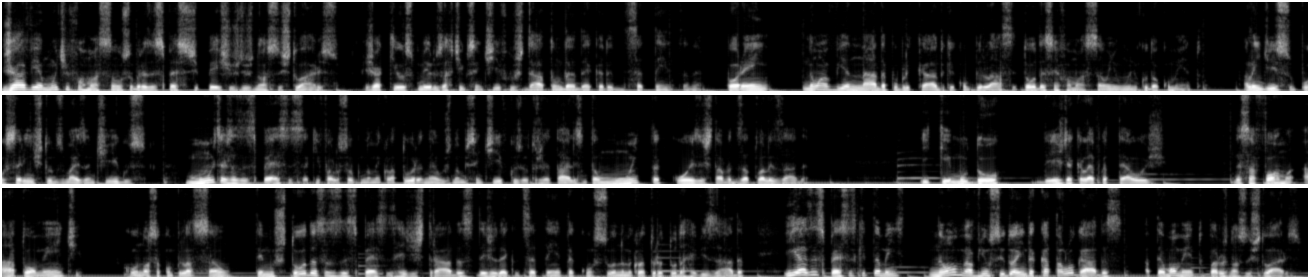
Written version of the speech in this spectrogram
Já havia muita informação sobre as espécies de peixes dos nossos estuários, já que os primeiros artigos científicos datam da década de 70, né? Porém, não havia nada publicado que compilasse toda essa informação em um único documento. Além disso, por serem estudos mais antigos, Muitas das espécies, aqui falo sobre nomenclatura, né, os nomes científicos e outros detalhes, então muita coisa estava desatualizada e que mudou desde aquela época até hoje. Dessa forma, atualmente, com nossa compilação, temos todas as espécies registradas desde a década de 70, com sua nomenclatura toda revisada, e as espécies que também não haviam sido ainda catalogadas até o momento para os nossos estuários.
